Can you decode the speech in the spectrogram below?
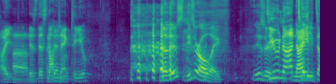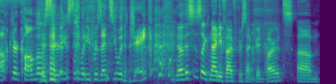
I Um, is this not been- jank to you? No, there's these are all like these are Do you not 90 take Doctor Combo seriously when he presents you with jank? no, this is like 95% good cards. Um,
